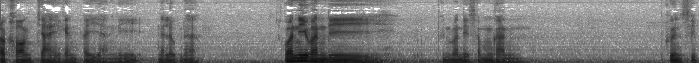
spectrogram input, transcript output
ประคองใจกันไปอย่างนี้นะลูกนะ วันนี้วันดีเป็นวันที่สำคัญ ขึ้นสิบ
